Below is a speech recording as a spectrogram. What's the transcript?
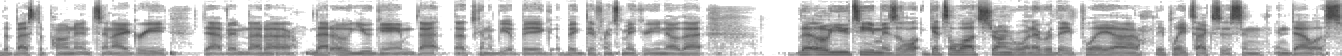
the best opponents. And I agree, Daven, that uh that OU game that that's going to be a big a big difference maker. You know that the OU team is a lot, gets a lot stronger whenever they play uh, they play Texas in, in Dallas.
